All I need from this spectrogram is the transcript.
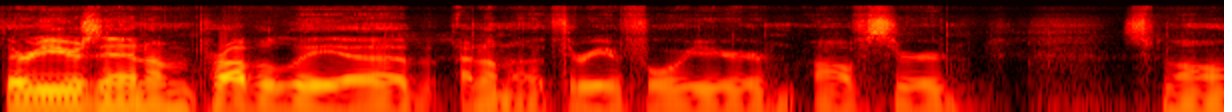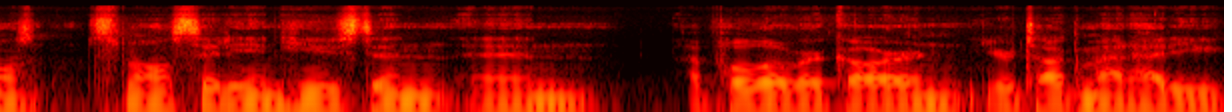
30 years in, I'm probably a I don't know three or four year officer, small small city in Houston, and I pull over a car, and you're talking about how do you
